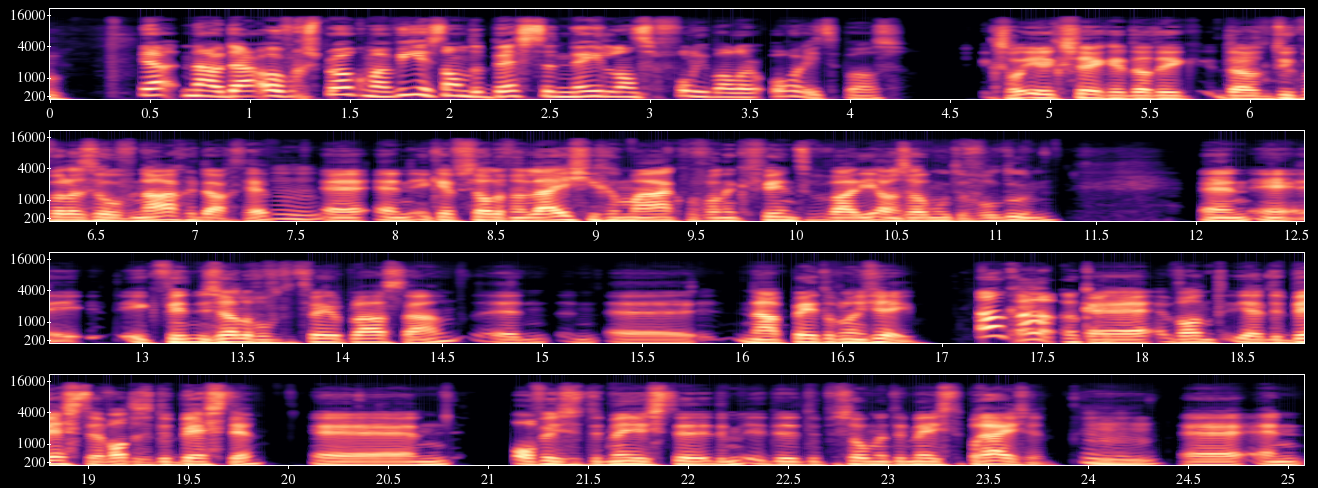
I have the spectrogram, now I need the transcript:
Ja, nou daarover gesproken, maar wie is dan de beste Nederlandse volleyballer ooit, Bas? Ik zal eerlijk zeggen dat ik daar natuurlijk wel eens over nagedacht heb. Mm. Eh, en ik heb zelf een lijstje gemaakt waarvan ik vind waar die aan zou moeten voldoen. En eh, ik vind mezelf op de tweede plaats staan. En, eh, na Peter Blanchet. Oké. Ah, oké. Eh, want ja, de beste, wat is de beste? Of is het de, meeste, de, de, de persoon met de meeste prijzen? Mhm. Eh, en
